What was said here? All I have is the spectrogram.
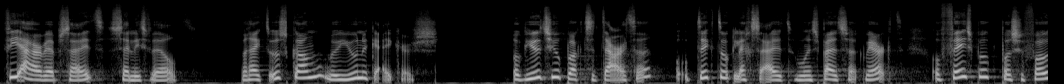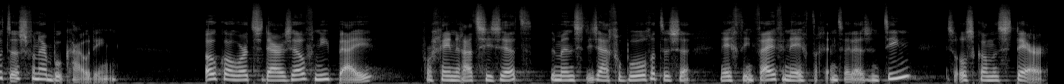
Via haar website, Sally's Welt, bereikt Oeskan miljoenen kijkers. Op YouTube bakt ze taarten, op TikTok legt ze uit hoe een spuitzak werkt, op Facebook post ze foto's van haar boekhouding. Ook al hoort ze daar zelf niet bij, voor generatie Z, de mensen die zijn geboren tussen 1995 en 2010, is Oscar een ster.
